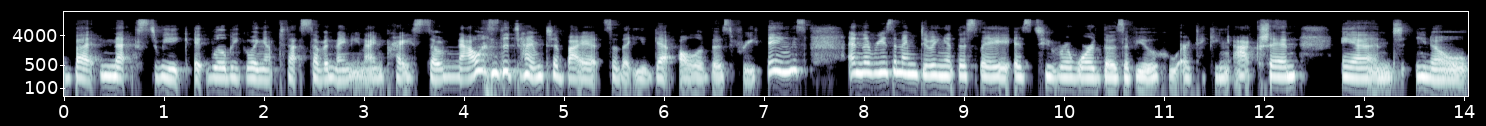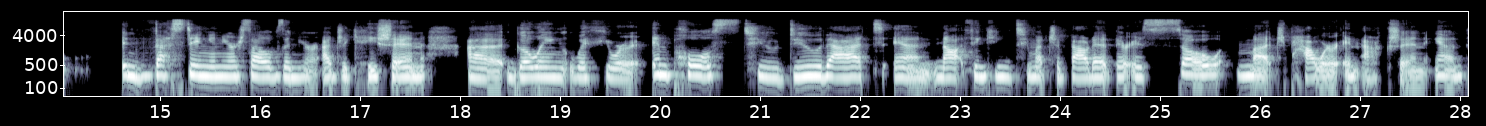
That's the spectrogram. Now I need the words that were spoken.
but next week it will be going up to that $7.99 price. So now is the time to buy it so that you get all of those free things. And the reason I'm doing it this way is to reward those of you who are taking action and, you know, investing in yourselves and your education, uh, going with your impulse to do that and not thinking too much about it. There is so much power in action. And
